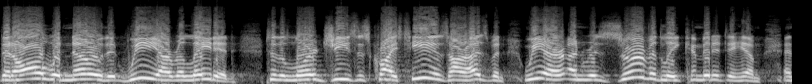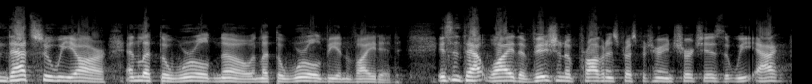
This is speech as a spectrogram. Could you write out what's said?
that all would know that we are related to the Lord Jesus Christ. He is our husband. We are unreservedly committed to him, and that's who we are. And let the world know, and let the world be invited. Isn't that why the vision of Providence Presbyterian Church is that we act,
